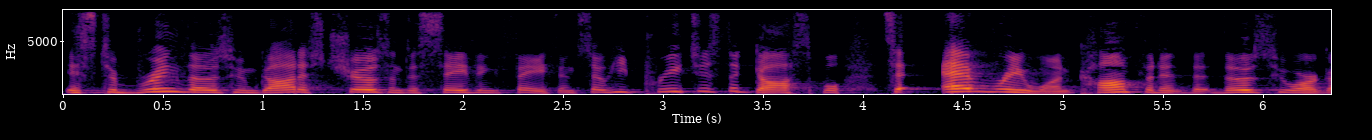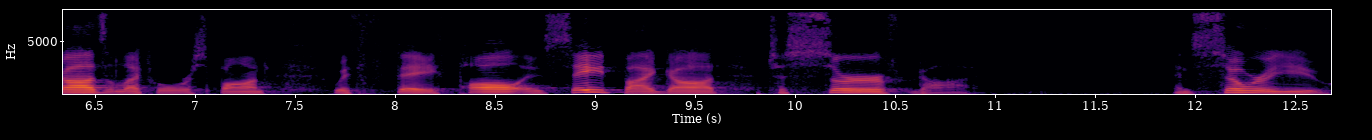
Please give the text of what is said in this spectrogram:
is to bring those whom God has chosen to saving faith. And so he preaches the gospel to everyone, confident that those who are God's elect will respond with faith. Paul is saved by God to serve God. And so are you.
